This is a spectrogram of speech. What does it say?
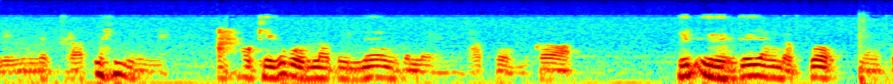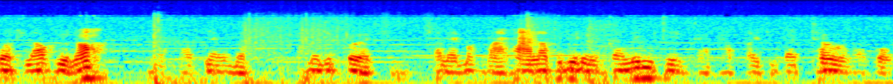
นี้นะครับไม่มีไงอะโอเคครับผมเราไปเริ่มกันเลยนะครับ ผมก็ อื่นๆก็ยังแบบพวกยังปลดล็อกอยู่เนาะนะครับยังแบบไม่ได้เปิดอะไรมากมายอะเราไปดูเรื่องการเล่นเกมกันครับไปที่ Battle ครับผม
